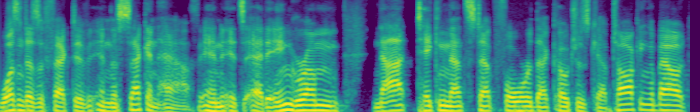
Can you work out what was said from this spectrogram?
wasn't as effective in the second half. And it's Ed Ingram not taking that step forward that coaches kept talking about.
